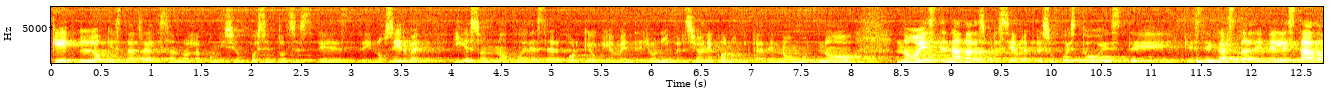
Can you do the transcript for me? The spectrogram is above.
que lo que está realizando la comisión pues entonces este, no sirve. Y eso no puede ser porque obviamente hay una inversión económica de no no no es de nada despreciable presupuesto este que se gasta en el estado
